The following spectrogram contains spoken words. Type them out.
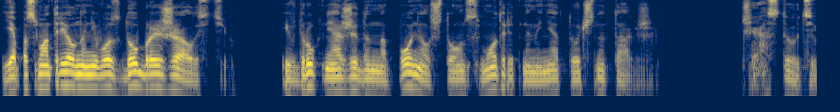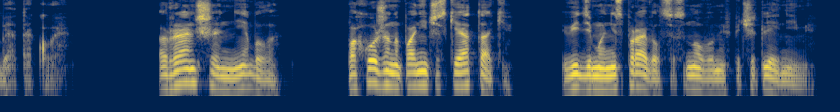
Я посмотрел на него с доброй жалостью и вдруг неожиданно понял, что он смотрит на меня точно так же. «Часто у тебя такое?» «Раньше не было. Похоже на панические атаки. Видимо, не справился с новыми впечатлениями.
